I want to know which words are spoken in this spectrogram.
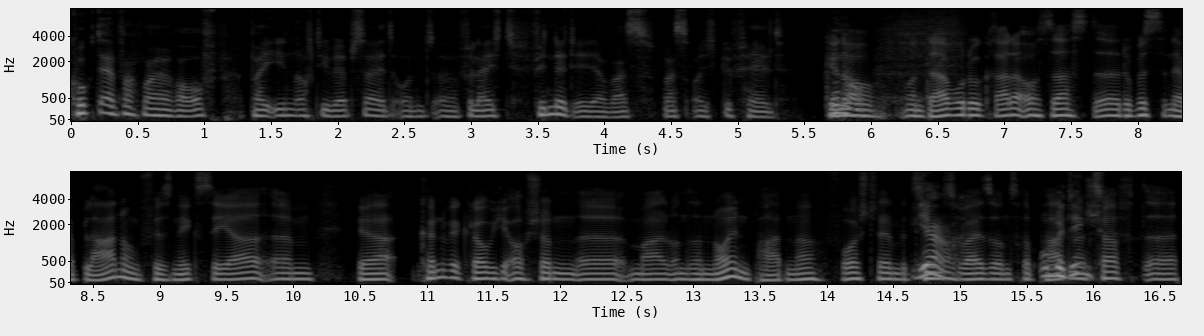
guckt einfach mal rauf bei Ihnen auf die Website und äh, vielleicht findet ihr ja was, was euch gefällt. Genau. genau. Und da, wo du gerade auch sagst, äh, du bist in der Planung fürs nächste Jahr, ähm, wir, können wir, glaube ich, auch schon äh, mal unseren neuen Partner vorstellen, beziehungsweise ja, unsere Partnerschaft äh,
